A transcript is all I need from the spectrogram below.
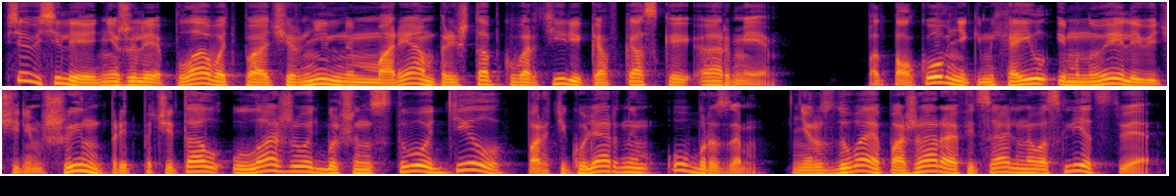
Все веселее, нежели плавать по чернильным морям при штаб-квартире Кавказской армии. Подполковник Михаил Эммануэлевич Черемшин предпочитал улаживать большинство дел партикулярным образом, не раздувая пожара официального следствия –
